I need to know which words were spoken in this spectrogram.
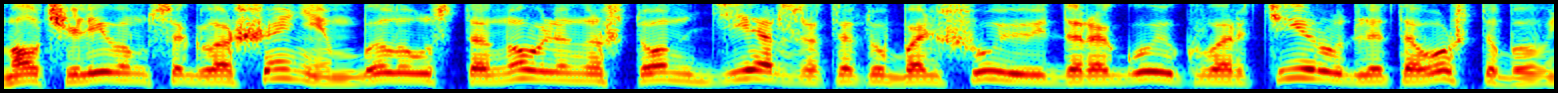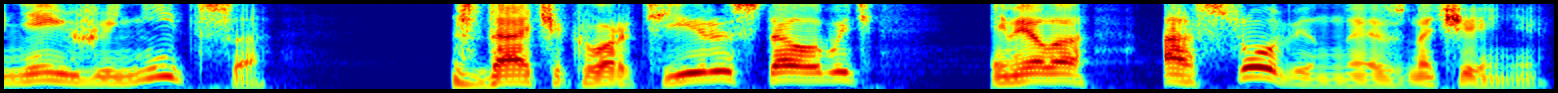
Молчаливым соглашением было установлено, что он держит эту большую и дорогую квартиру для того, чтобы в ней жениться. Сдача квартиры, стало быть, имела особенное значение.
